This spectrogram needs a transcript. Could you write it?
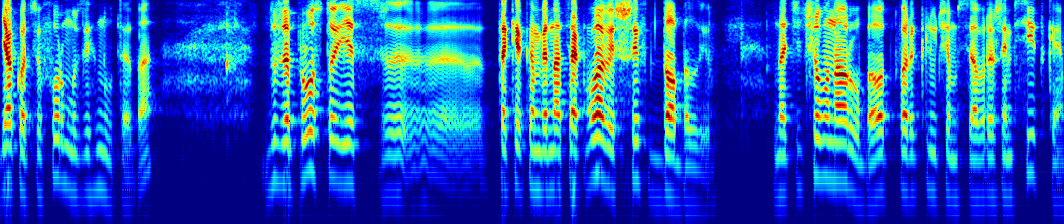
Як оцю форму зігнути, да? Дуже просто є е, така комбінація клавіш Shift-W. Значить, що вона робить? От переключимося в режим сітки.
